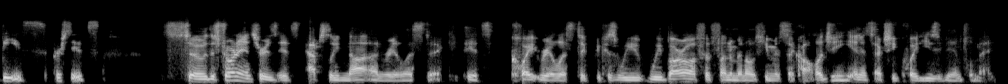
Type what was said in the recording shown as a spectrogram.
these pursuits? So the short answer is it's absolutely not unrealistic. It's quite realistic because we we borrow off of fundamental human psychology and it's actually quite easy to implement.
